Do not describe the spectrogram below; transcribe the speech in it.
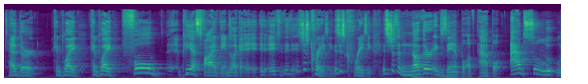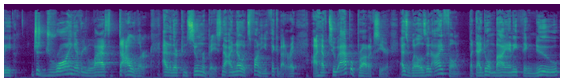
Tethered. Can play can play full uh, PS5 games like it, it, it, it's just crazy. This is crazy. It's just another example of Apple absolutely just drawing every last dollar out of their consumer base. Now, I know it's funny, you think about it, right? I have two Apple products here, as well as an iPhone, but I don't buy anything new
